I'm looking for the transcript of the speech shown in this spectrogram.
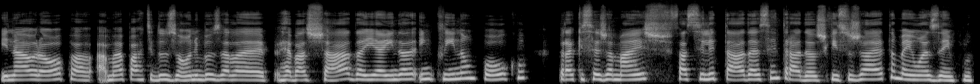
E na Europa, a maior parte dos ônibus ela é rebaixada e ainda inclina um pouco para que seja mais facilitada essa entrada. Eu acho que isso já é também um exemplo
